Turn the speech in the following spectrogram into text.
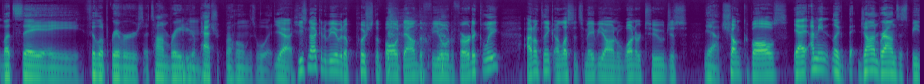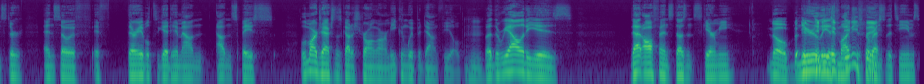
let's say, a Philip Rivers, a Tom Brady, or Mhm. Patrick Mahomes would. Yeah, he's not going to be able to push the ball down the field vertically. I don't think unless it's maybe on one or two just Yeah, chunk balls. yeah. I mean, look, John Brown's a speedster, and so if if they're able to get him out in, out in space, Lamar Jackson's got a strong arm; he can whip it downfield. Mhm. But the reality is, that offense doesn't scare me No, but if nearly as if much as the rest of the teams.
